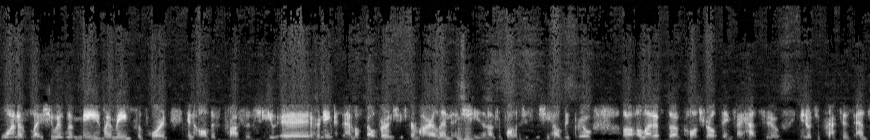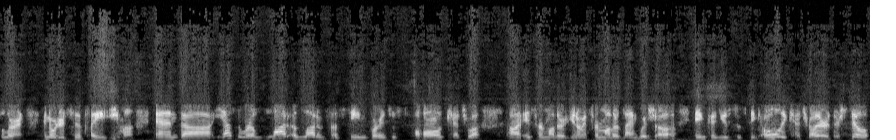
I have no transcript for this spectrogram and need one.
one of like she was the main my main support in all this process. She uh, her name is Emma Felber, and she's from Ireland, and Mhm. she's an anthropologist, and she helped me through uh, a lot of the cultural things I had to you know to practice and to learn in order to play Ima. And uh, yes, there were a lot a lot of, of scenes where it's just all Quechua. Uh, it's her mother, you know, it's her mother language. Uh, Inca used to speak only Quechua. There, there still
